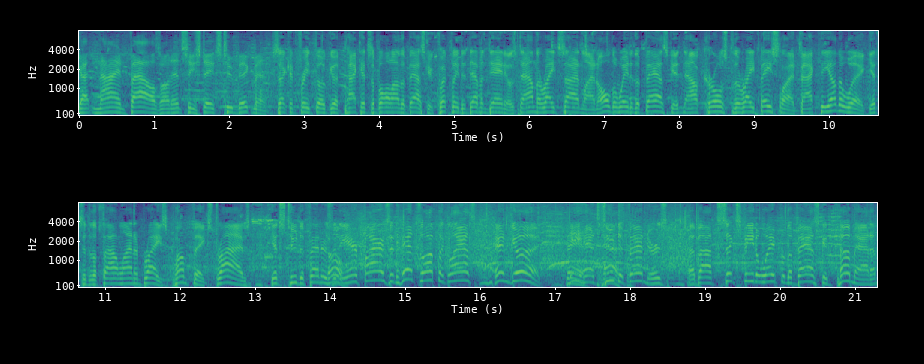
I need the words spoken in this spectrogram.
got nine fouls on NC State's two big men. Second free throw good. Pack gets the ball out of the basket quickly to Devin Daniels down the right sideline all the way to the basket. Now curls to the right baseline. Back the other way. Gets into the foul line and Bryce pump fakes, drives, gets two defenders oh. in the oh. air, fires and hits off the glass and good. Fantastic. He had two defenders about six feet away from the basket come at him.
